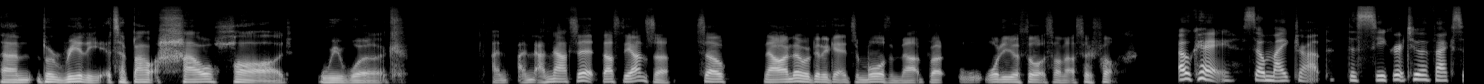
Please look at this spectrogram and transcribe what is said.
Um, but really, it's about how hard we work and, and, and that's it. That's the answer. So now I know we're going to get into more than that, but what are your thoughts on that so far? Okay, so mic drop. The secret to effects,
